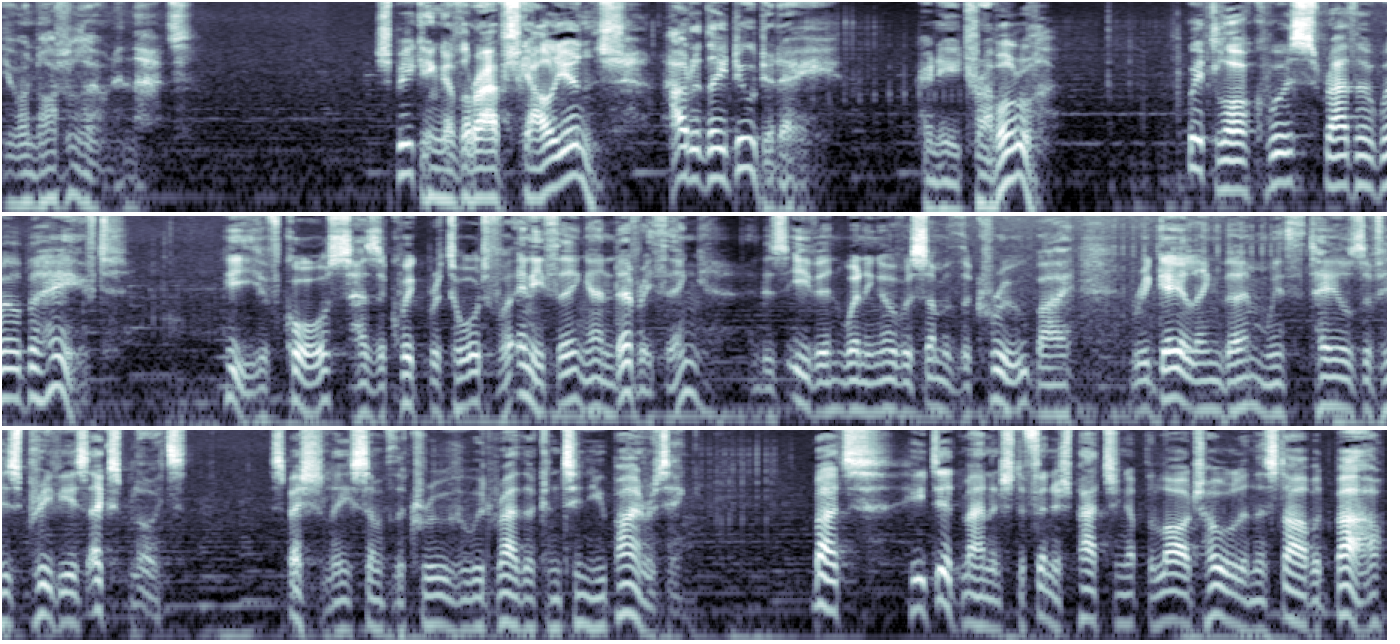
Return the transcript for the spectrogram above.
You are not alone in that. Speaking of the rapscallions, how did they do today? Any trouble? Whitlock was rather well behaved. He, of course, has a quick retort for anything and everything, and is even winning over some of the crew by regaling them with tales of his previous exploits, especially some of the crew who would rather continue pirating. But he did manage to finish patching up the large hole in the starboard bow.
